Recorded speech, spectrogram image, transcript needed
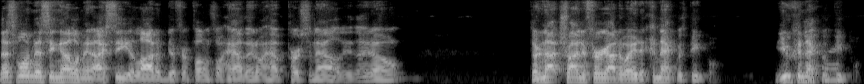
that's one missing element I see a lot of different funnels will have. They don't have personality. They don't. They're not trying to figure out a way to connect with people. You connect with people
